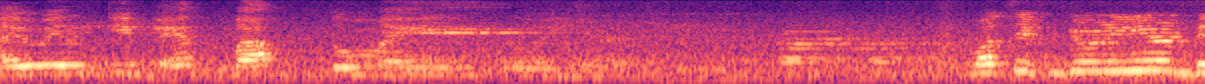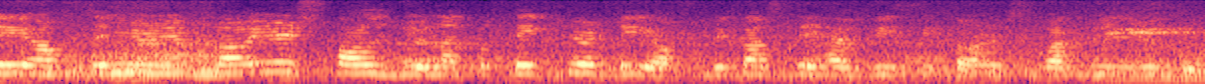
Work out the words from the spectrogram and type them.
I will give it back to my employer. What if during your day off, then your employers told you not to take your day off because they have visitors? What will you do?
